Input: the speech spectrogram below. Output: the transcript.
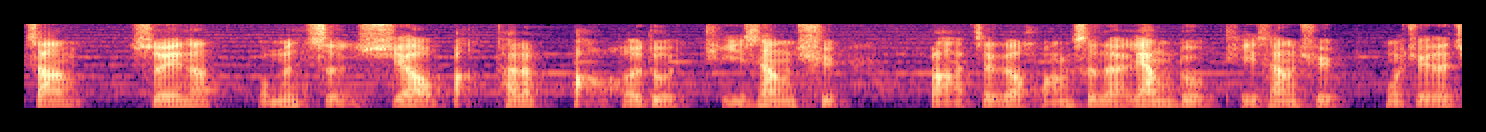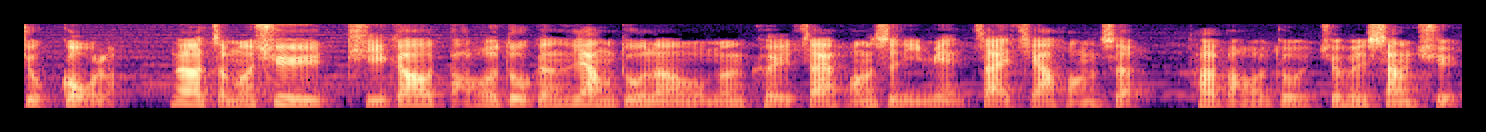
脏，所以呢，我们只需要把它的饱和度提上去，把这个黄色的亮度提上去，我觉得就够了。那怎么去提高饱和度跟亮度呢？我们可以在黄色里面再加黄色，它的饱和度就会上去。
